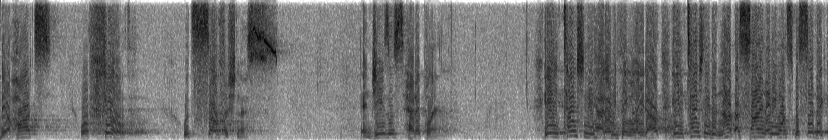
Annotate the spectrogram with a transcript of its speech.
Their hearts were filled with selfishness. And Jesus had a plan. He intentionally had everything laid out. He intentionally did not assign anyone specific.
